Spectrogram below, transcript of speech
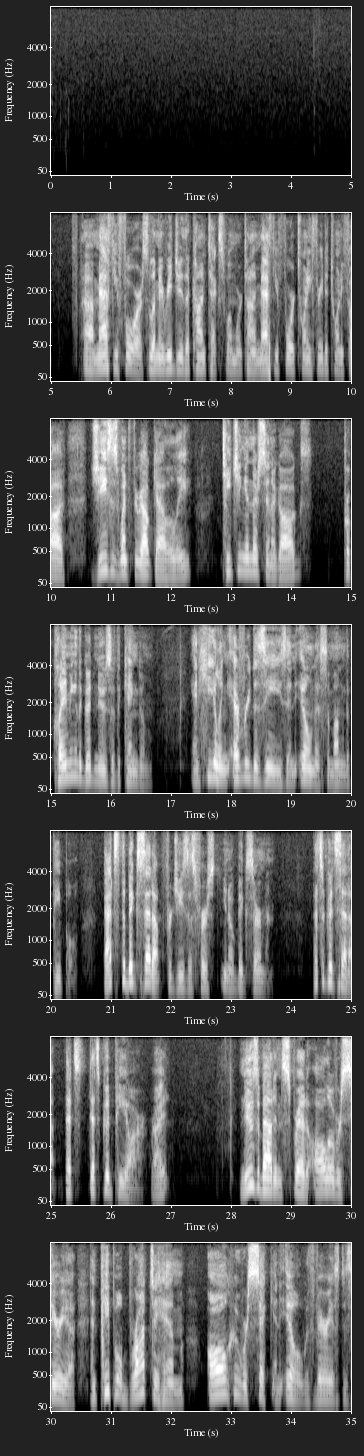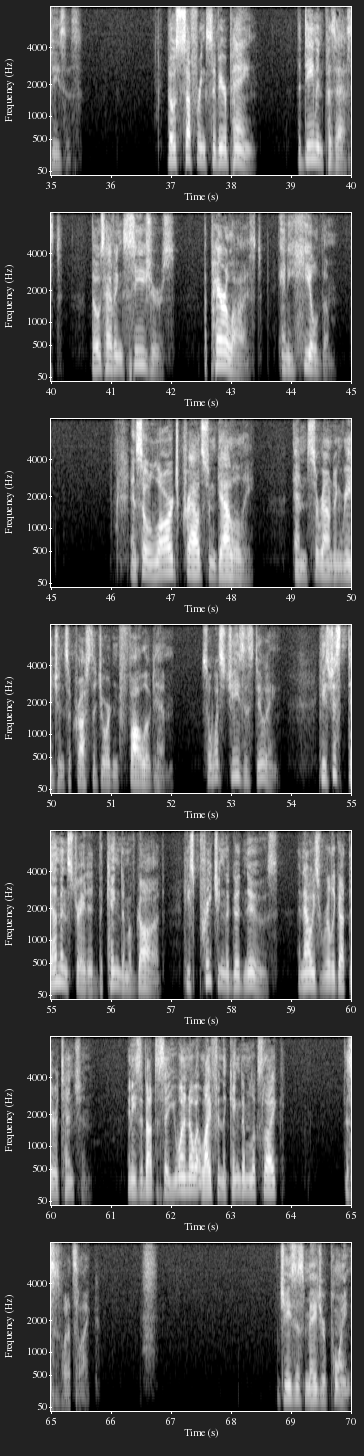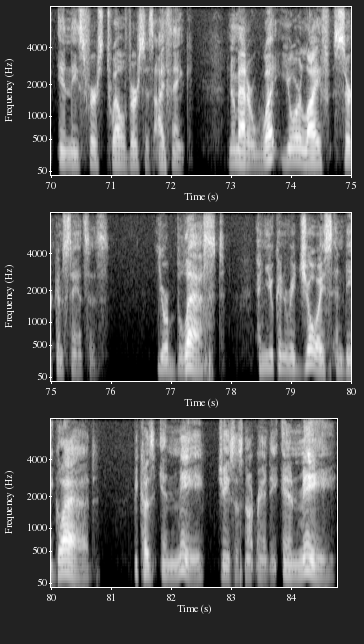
Uh, Matthew 4. So let me read you the context one more time. Matthew 4, 23 to 25. Jesus went throughout Galilee, teaching in their synagogues, proclaiming the good news of the kingdom, and healing every disease and illness among the people. That's the big setup for Jesus' first, you know, big sermon. That's a good setup. That's that's good PR, right? News about him spread all over Syria, and people brought to him all who were sick and ill with various diseases. Those suffering severe pain, the demon possessed, those having seizures, the paralyzed, and he healed them. And so large crowds from Galilee and surrounding regions across the Jordan followed him. So, what's Jesus doing? He's just demonstrated the kingdom of God. He's preaching the good news, and now he's really got their attention. And he's about to say, You want to know what life in the kingdom looks like? This is what it's like. Jesus' major point in these first 12 verses, I think, no matter what your life circumstances, you're blessed and you can rejoice and be glad because in me, Jesus, not Randy, in me,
